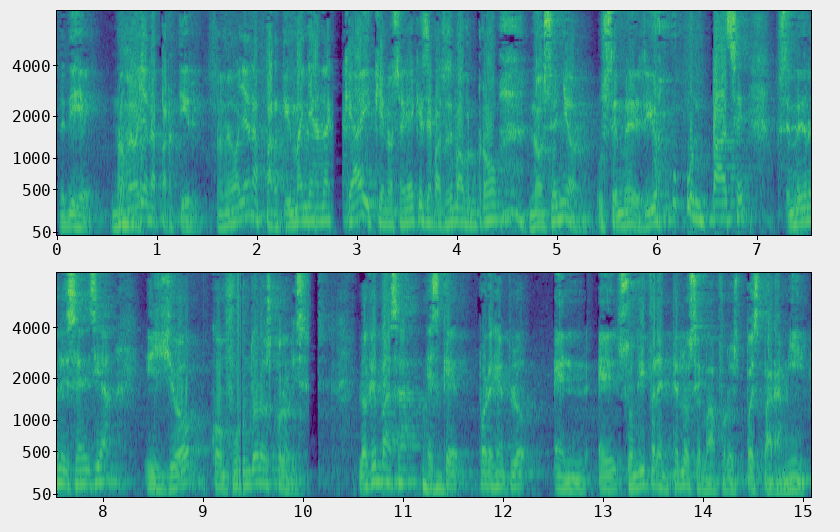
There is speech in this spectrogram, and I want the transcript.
Les dije, no me vayan a partir, no me vayan a partir mañana que hay, que no sé qué, que se pasó semáforo rojo. No, señor, usted me dio un pase, usted me dio una licencia y yo confundo los colores. Lo que pasa es que, por ejemplo, en, eh, son diferentes los semáforos, pues para mí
